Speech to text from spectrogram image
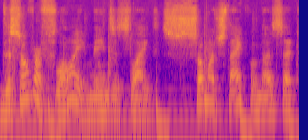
This overflowing means it's like so much thankfulness that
